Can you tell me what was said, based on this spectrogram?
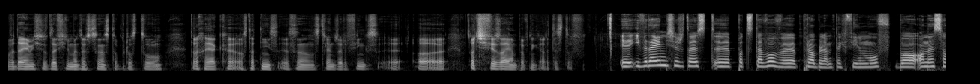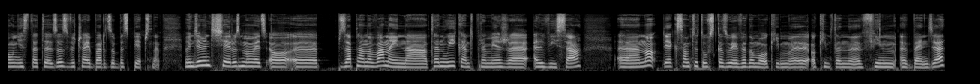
Wydaje mi się, że te filmy też często po prostu trochę jak ostatni Stranger Things odświeżają pewnych artystów. I wydaje mi się, że to jest y, podstawowy problem tych filmów, bo one są niestety zazwyczaj bardzo bezpieczne. Będziemy dzisiaj rozmawiać o zaplanowanej na ten weekend premierze Elvisa. E, no, jak sam tytuł wskazuje, wiadomo o kim, o kim ten film będzie.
